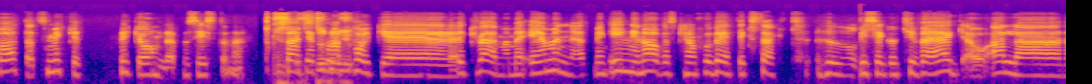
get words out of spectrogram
pratats mycket, mycket om det på sistone. Så att jag tror att folk är bekväma med ämnet men ingen av oss kanske vet exakt hur vi ska gå tillväga och alla, i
